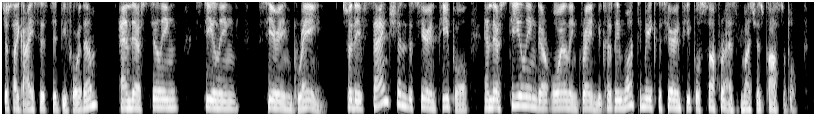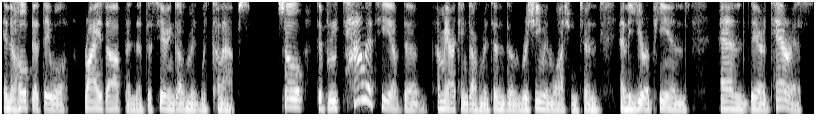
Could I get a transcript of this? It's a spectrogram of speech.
just like ISIS did before them. And they're stealing, stealing Syrian grain. So they've sanctioned the Syrian people and they're stealing their oil and grain because they want to make the Syrian people suffer as much as possible in the hope that they will rise up and that the Syrian government would collapse. So the brutality of the American government and the regime in Washington and the Europeans and their terrorists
